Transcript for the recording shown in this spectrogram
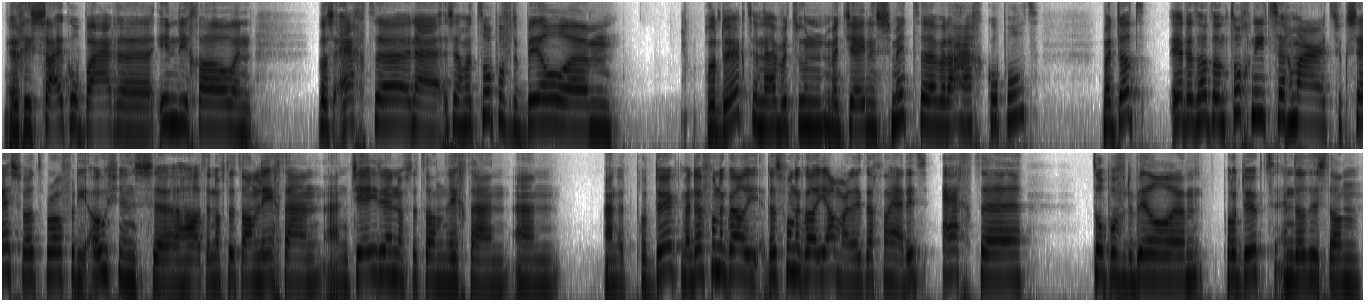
recyclebare indigo en was echt, uh, nou, zeg maar, top of the bill um, product. En daar hebben we toen met Jaden Smith uh, hebben we aangekoppeld. Maar dat, ja, dat had dan toch niet, zeg maar, het succes wat Row for the Oceans uh, had. En of dat dan ligt aan, aan Jaden, of dat dan ligt aan, aan, aan het product. Maar dat vond ik wel, dat vond ik wel jammer. Dat ik dacht van, ja, dit is echt top of the bill um, product. En dat is dan,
